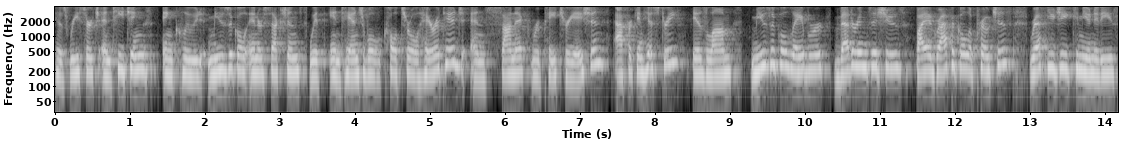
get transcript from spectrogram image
His research and teachings include musical intersections with intangible cultural heritage and sonic repatriation, African history, Islam, musical labor, veterans issues, biographical approaches, refugee communities,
